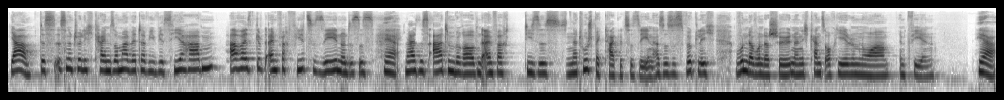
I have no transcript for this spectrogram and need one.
Ja, das ist natürlich kein Sommerwetter, wie wir es hier haben, aber es gibt einfach viel zu sehen und es ist, ja, ja es ist atemberaubend, einfach dieses Naturspektakel zu sehen. Also es ist wirklich wunderschön und ich kann es auch jedem nur empfehlen. Ja,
